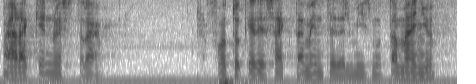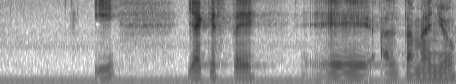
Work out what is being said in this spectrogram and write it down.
para que nuestra foto quede exactamente del mismo tamaño y ya que esté eh, al tamaño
